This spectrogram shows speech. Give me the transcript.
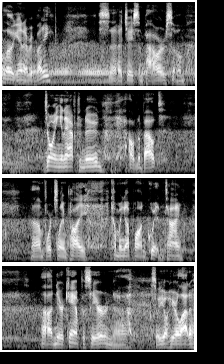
Hello again, everybody. It's uh, Jason Powers. So I'm enjoying an afternoon out and about. Uh, unfortunately, I'm probably coming up on quitting time uh, near campus here, and uh, so you'll hear a lot of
